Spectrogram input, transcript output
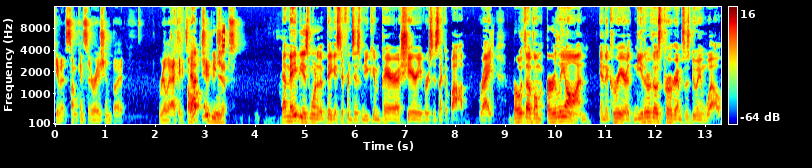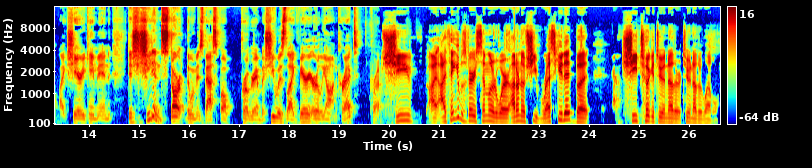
given it some consideration. But really, I think it's all that about championships. Is, that maybe is one of the biggest differences when you compare a Sherri versus like a Bob, right? Both of them early on in the career, neither of those programs was doing well. Like Sherri came in, did she, she didn't start the women's basketball program, but she was like very early on, correct? Correct. She I, I think it was very similar to where I don't know if she rescued it, but she took it to another to another level.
